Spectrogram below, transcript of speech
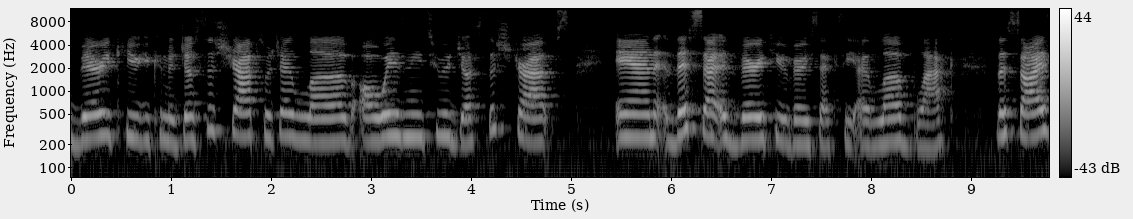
Very cute. You can adjust the straps, which I love. Always need to adjust the straps. And this set is very cute, very sexy. I love black. The size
